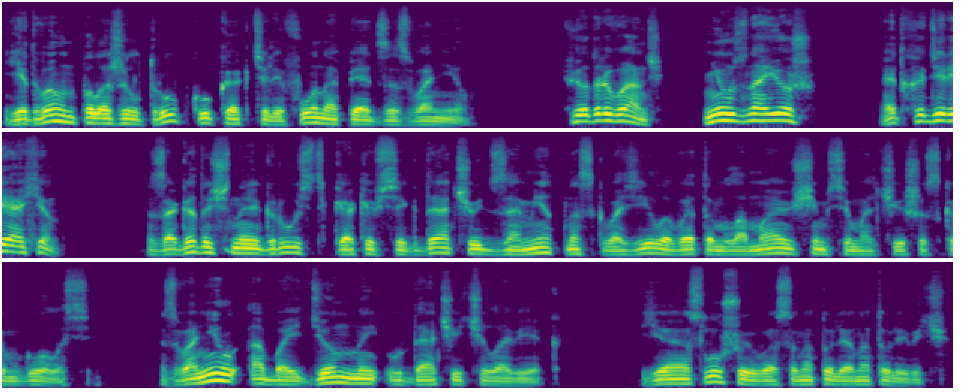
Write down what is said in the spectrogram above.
Едва он положил трубку, как телефон опять зазвонил. Федор Иванович, не узнаешь? Это Ходеряхин. Загадочная грусть, как и всегда, чуть заметно сквозила в этом ломающемся мальчишеском голосе. Звонил обойденный удачей человек. «Я слушаю вас, Анатолий Анатольевич».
